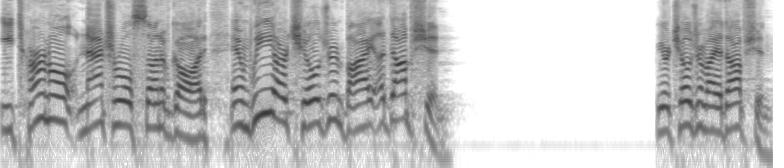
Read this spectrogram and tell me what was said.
eternal, natural Son of God, and we are children by adoption. We are children by adoption.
